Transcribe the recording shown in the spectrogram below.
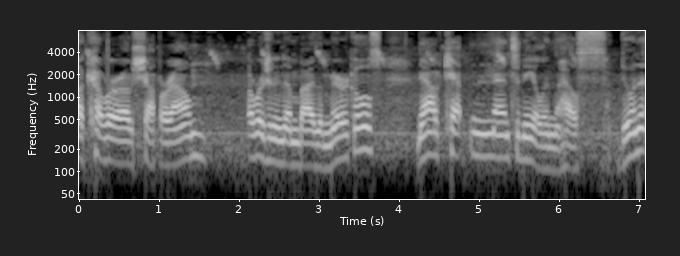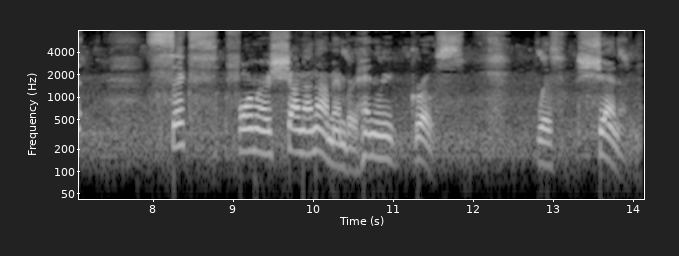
a cover of Shop Around, originally done by The Miracles. Now Captain and Tennille in the house doing it. Six, former Sha Na Na member Henry Gross with Shannon.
